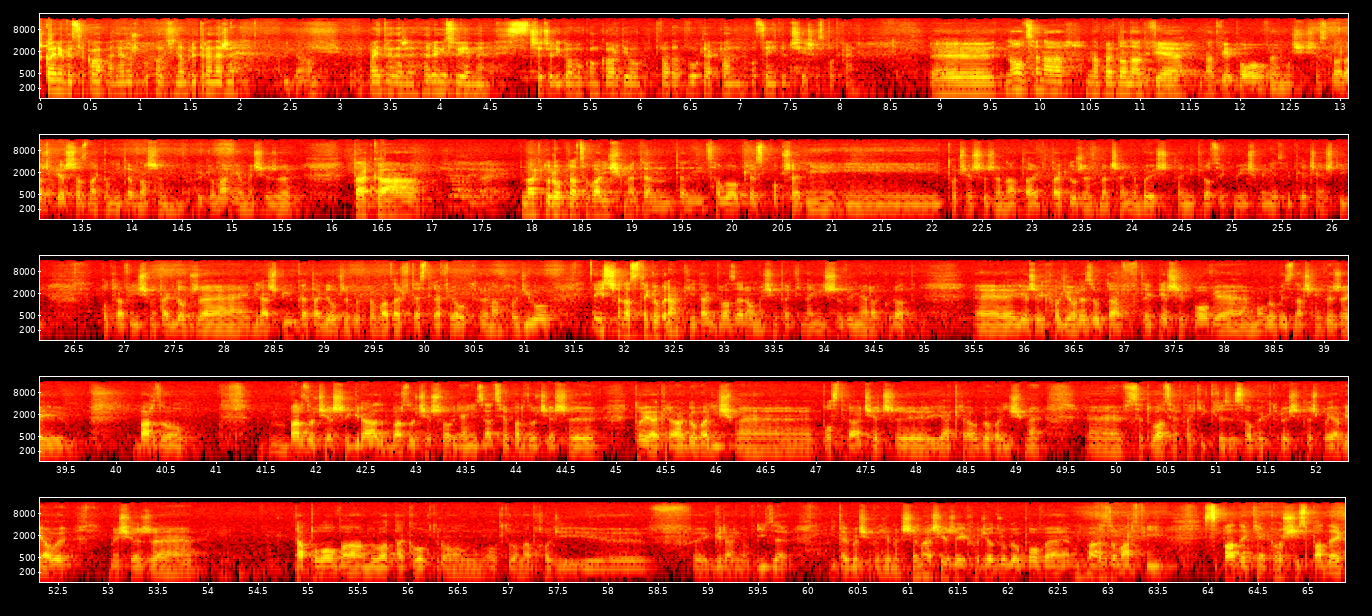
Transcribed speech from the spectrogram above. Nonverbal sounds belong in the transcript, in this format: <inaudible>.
Szkoleniowiec Sokoła, Pan Janusz Buchol. Dzień dobry trenerze. Witam. Panie trenerze, remisujemy z trzecioligową Concordią 2 do 2. Jak Pan oceni to dzisiejsze spotkanie? Yy, No ocena na pewno na dwie, na dwie połowy musi się składać. Pierwsza znakomita w naszym wykonaniu. Myślę, że taka, na którą pracowaliśmy ten, ten cały okres poprzedni i to cieszy, że na tak, tak dużym zmęczeniu, bo jeszcze ten mikrocykl mieliśmy niezwykle ciężki. Potrafiliśmy tak dobrze grać piłkę, tak dobrze wyprowadzać w te strefy, o które nam chodziło. No i strzelać z tego bramki, tak? 2-0 myślę taki najniższy wymiar akurat. e, Jeżeli chodzi o rezultat w tej pierwszej połowie, mogło być znacznie wyżej. Bardzo bardzo cieszy gra, bardzo cieszy organizacja, bardzo cieszy to, jak reagowaliśmy po stracie, czy jak reagowaliśmy e, w sytuacjach takich kryzysowych, które się też pojawiały. Myślę, że ta połowa była taką, o którą, o którą nam chodzi e, w graniu w lidze i tego się będziemy trzymać. Jeżeli chodzi o drugą połowę, bardzo martwi spadek jakości, spadek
